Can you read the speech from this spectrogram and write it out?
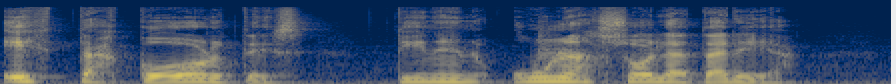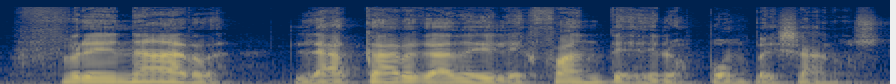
Estas cohortes tienen una sola tarea, frenar la carga de elefantes de los pompeyanos.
